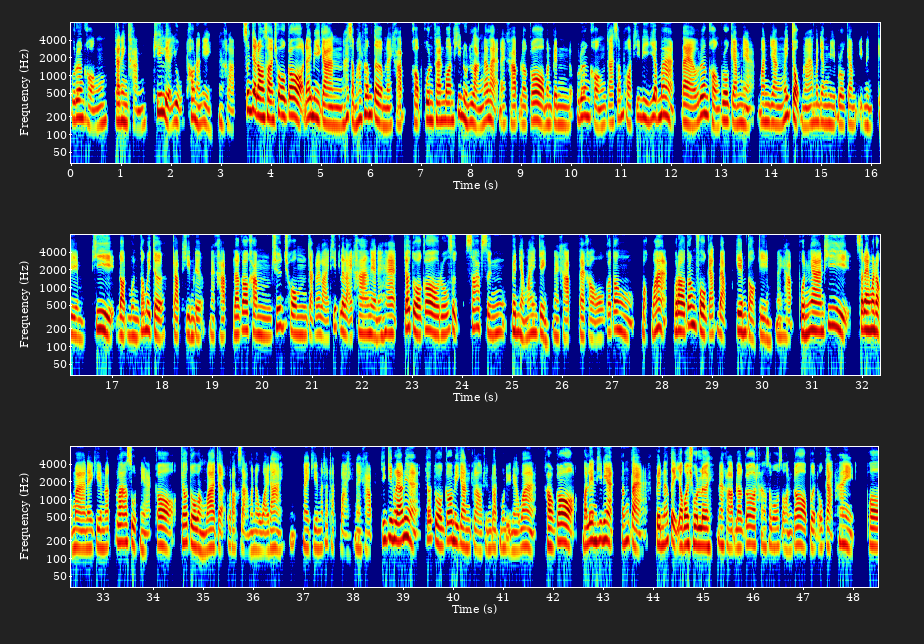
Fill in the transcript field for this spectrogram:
เรื่องของการแข่งขันที่เหลืออยู่เท่านั้นเองนะครับ ซึ่งจาดองซานโชก็ได้มีการให้สัมภาษณ์เพิ่มเติมนะครับ ขอบคุณแฟนบอลที่หนุนหลังนั่นแหละนะครับ แล้วก็มันเป็นเรื่องของการซัพพอร์ตที่ดีเยี่ยมมาก แต่เรื่องของโปรแกรมเนี่ยมันยังไม่จบนะ มันยังมีโปรแกรมอีกหนึ่งเกม ที่ดอทมุนต้องไปเจอกับทีมเดิมนะครับ แล้วก็คำชื่นชมจากหลาย ๆ ทิศหลาย ๆ ทางเนี่ยนะฮะเจ้าตัวก็รู้สึกซาบซึ้งเป็นอย่างมากจริง ๆ นะครับ แต่เขาก็ต้องบอกว่าเราต้องโฟกัสแบบเกมต่อเกมนะครับ ผลงานที่แสดงมันออกมาในเกมนัดล่าสุดเนี่ย ก็เจ้าตัวหวังว่าจะรักษามันเอาไว้ได้ในเกมนัดถัดไปนะครับ จริง ๆ แล้วเนี่ย เจ้าตัวก็มีการกล่าวถึงดอทมุนอีกนะว่า เขาก็มาเล่นที่เนี่ยตั้งแต่เป็นนักเตะเยาวชนเลยนะครับ แล้วก็ทางสโมสรก็เปิดโอกาสให้ พอ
